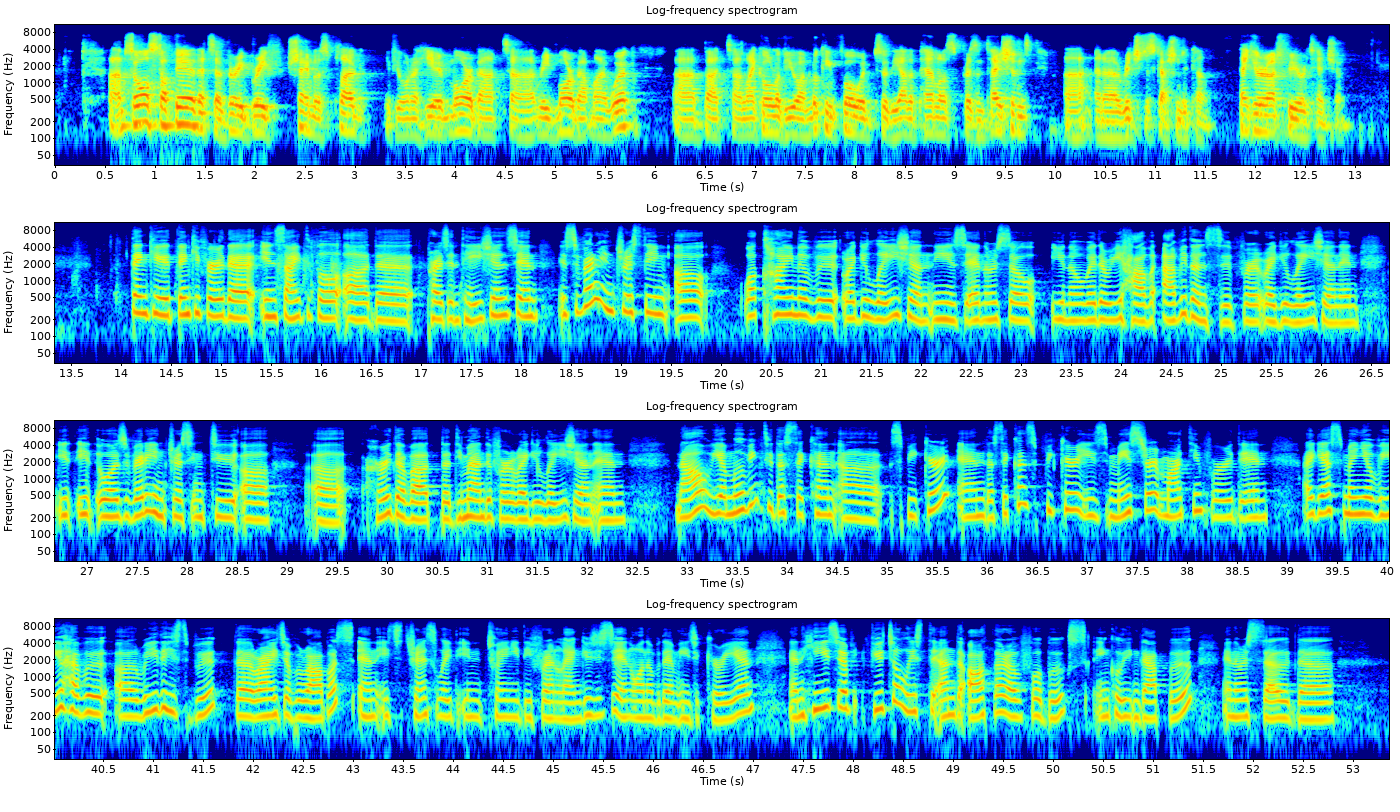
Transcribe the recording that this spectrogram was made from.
Um, so I'll stop there. That's a very brief, shameless plug if you want to hear more about, uh, read more about my work. Uh, but uh, like all of you, I'm looking forward to the other panelists' presentations uh, and a rich discussion to come. Thank you very much for your attention. Thank you. Thank you for the insightful uh, the presentations. And it's very interesting uh, what kind of uh, regulation is and also, you know, whether we have evidence for regulation. And it, it was very interesting to uh, uh, heard about the demand for regulation. And now we are moving to the second uh, speaker. And the second speaker is Mr. Martin Ford. And I guess many of you have uh, read his book, The Rise of Robots, and it's translated in 20 different languages, and one of them is Korean. And he's a futurist and the author of four books, including that book, and also the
